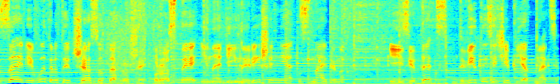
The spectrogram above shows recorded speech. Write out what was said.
зайві витрати часу та грошей. Просте і надійне рішення знайдено. EasyTax 2015.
